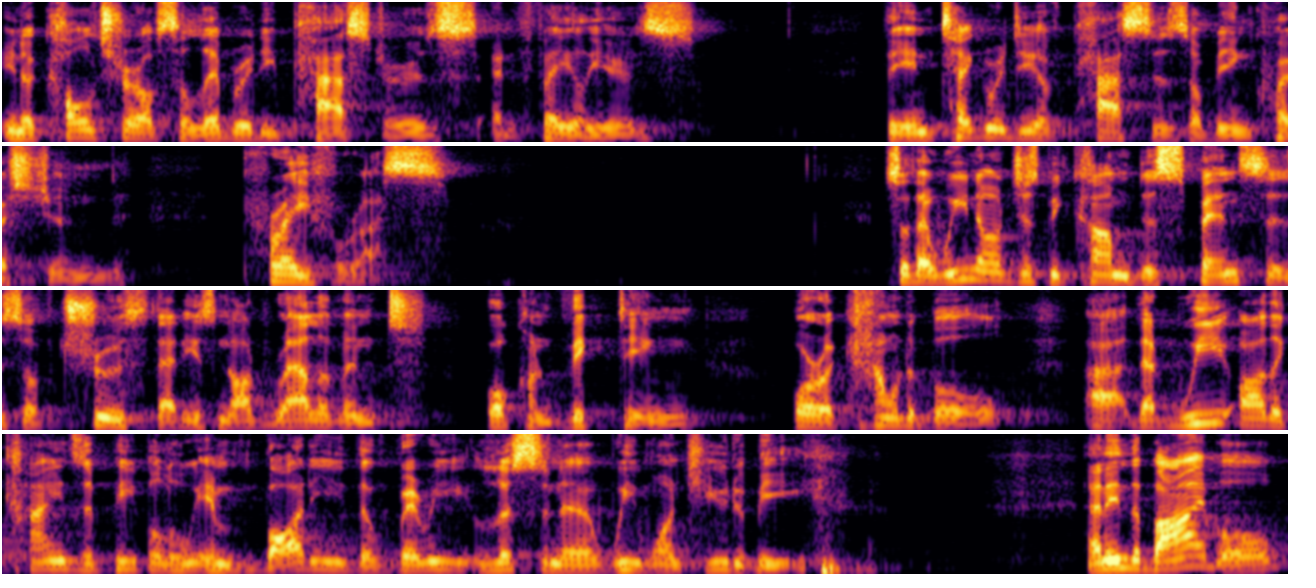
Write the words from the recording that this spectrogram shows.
in a culture of celebrity pastors and failures, the integrity of pastors are being questioned. Pray for us so that we not just become dispensers of truth that is not relevant or convicting or accountable, uh, that we are the kinds of people who embody the very listener we want you to be. And in the Bible,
